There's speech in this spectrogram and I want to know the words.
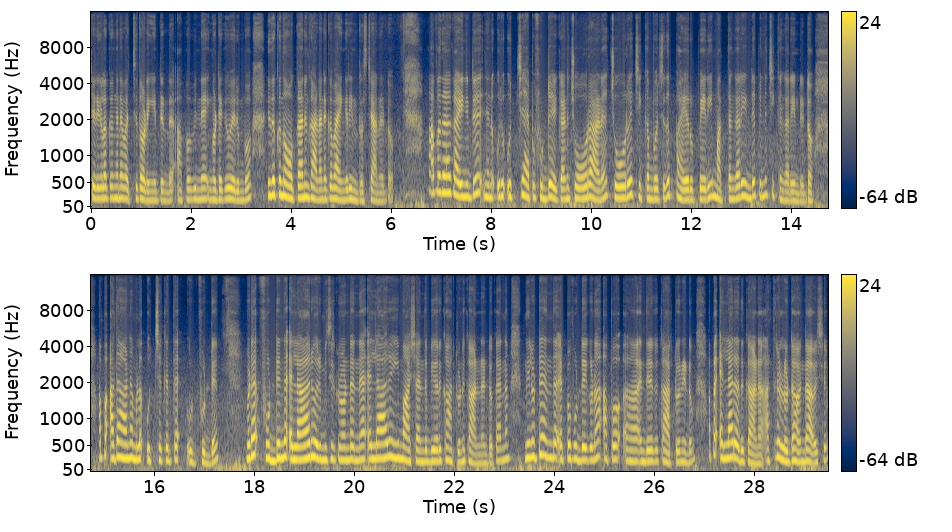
ചെടികളൊക്കെ ഇങ്ങനെ വെച്ച് തുടങ്ങിയിട്ടുണ്ട്. അപ്പോൾ പിന്നെ ഇങ്ങോട്ടേക്ക് വരുമ്പോൾ ഇതൊക്കെ നോക്കാനും കാണാനൊക്കെ ഭയങ്കര ഇൻട്രസ്റ്റ് ആണ് കേട്ടോ. അപ്പോൾ അതാ കഴിഞ്ഞിട്ട് ഞാൻ ഒരു ഉച്ചയായപ്പോൾ ഫുഡ് കഴിക്കാണ്. ചോറാണ്. ചോറ് ചിക്കൻ പൊരിച്ചത് പയറുപ്പേരി മത്തൻ കറി ഉണ്ട് പിന്നെ ചിക്കൻ കറി ഉണ്ട് കേട്ടോ. അപ്പോൾ അതാണ് നമ്മൾ ഉച്ചക്കത്തെ ഫുഡ് ഇവിടെ ഫുഡിന്റെ എല്ലാവരും ഒരുമിച്ചിരിക്കണോണ്ട് തന്നെ എല്ലാവരും ഈ മാഷാന്ത ബിയർ കാർട്ടൂൺ കാണണം കേട്ടോ കാരണം നിലുട്ട് എന്താ എപ്പോൾ ഫുഡ് കഴിക്കണോ അപ്പോൾ എന്തെങ്കിലുമൊക്കെ കാർട്ടൂൺ ഇടും. അപ്പോൾ എല്ലാവരും അത് കാണുക അത്രേ ഉള്ളൂ കേട്ടോ അവന്റെ ആവശ്യം.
